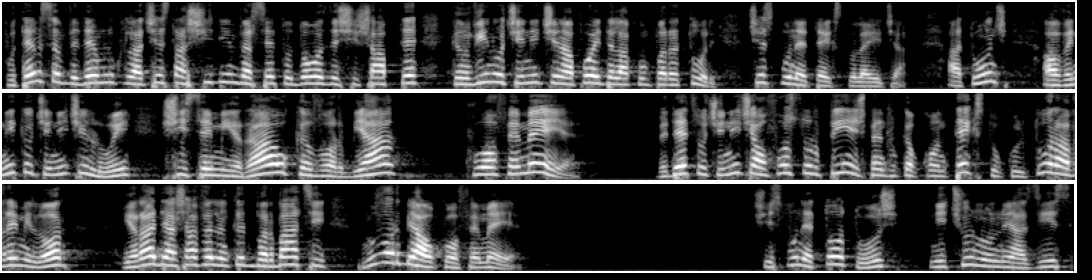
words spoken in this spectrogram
Putem să vedem lucrul acesta și din versetul 27, când vin ucenicii înapoi de la cumpărături. Ce spune textul aici? Atunci au venit ucenicii lui și se mirau că vorbea cu o femeie. Vedeți, ucenicii au fost surprinși pentru că contextul, cultura vremilor era de așa fel încât bărbații nu vorbeau cu o femeie. Și spune totuși, niciunul nu i-a zis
